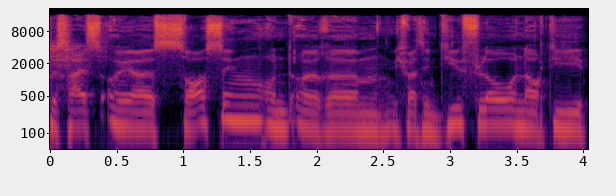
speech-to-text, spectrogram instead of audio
Das heißt, euer Sourcing und eure, ich weiß nicht, Dealflow und auch die,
